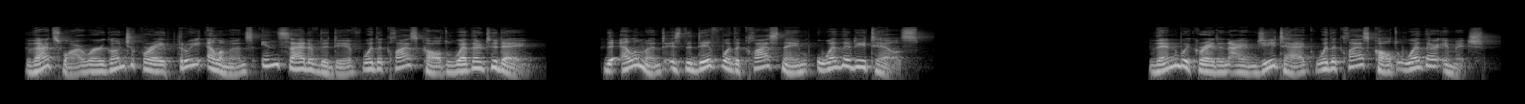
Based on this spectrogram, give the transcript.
That's why we're going to create three elements inside of the div with a class called weather today. The element is the div with the class name weather details. Then we create an img tag with a class called weather image.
